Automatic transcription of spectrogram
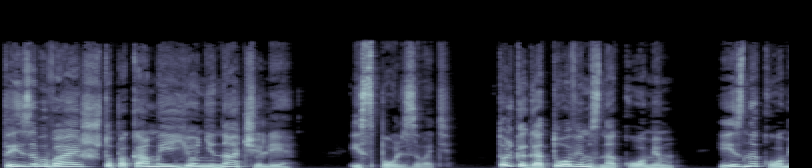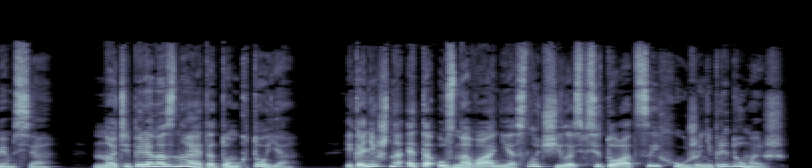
«Ты забываешь, что пока мы ее не начали использовать». Только готовим, знакомим и знакомимся. Но теперь она знает о том, кто я. И, конечно, это узнавание случилось в ситуации хуже не придумаешь.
